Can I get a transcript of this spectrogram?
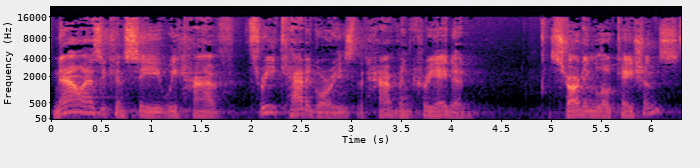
Now, as you can see, we have three categories that have been created starting locations,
